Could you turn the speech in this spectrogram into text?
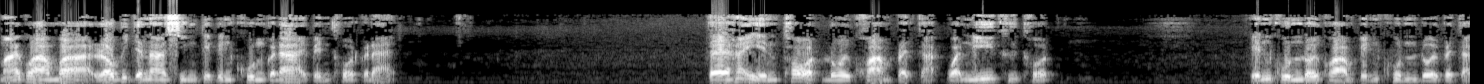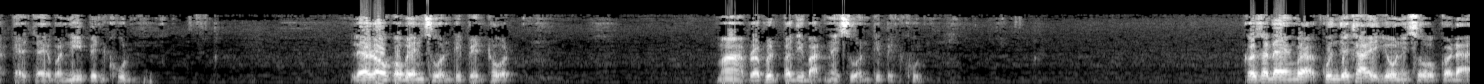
หมายความว่าเราพิจารณาสิ่งที่เป็นคุณก็ได้ เป็นโทษก็ได้ แต่ให้เห็นโทษโดยความประจักษ์ว่านี้คือโทษ เห็นคุณโดยความเป็นคุณโดยประจักษ์แก่ใจว่านี้เป็นคุณ แล้วเราก็เว้นส่วนที่เป็นโทษ มาประพฤติปฏิบัติในส่วนที่เป็นคุณ ก็แสดงว่าคุณจะใช้โยนิโสก็ได้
